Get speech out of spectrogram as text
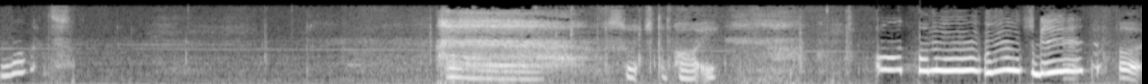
What? Switch to party. Oh, I'm scared. Uh,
